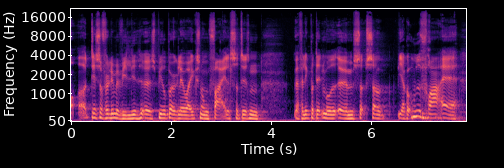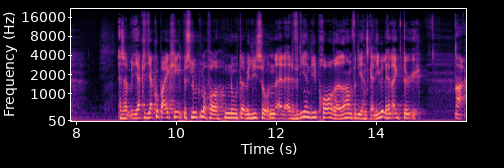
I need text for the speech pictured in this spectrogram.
Og det er selvfølgelig med vilje. Øh, Spielberg laver ikke sådan nogle fejl, så det er sådan... I hvert fald ikke på den måde. Øhm, så, så jeg går ud fra, at... Altså, jeg, jeg kunne bare ikke helt beslutte mig for nu, da vi lige så den. Er, er det fordi, han lige prøver at redde ham? Fordi han skal alligevel heller ikke dø. Nej.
